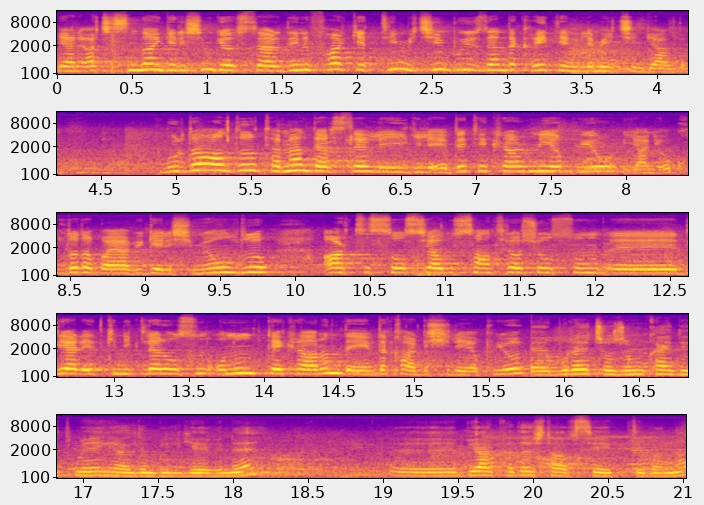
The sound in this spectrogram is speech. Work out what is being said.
yani açısından gelişim gösterdiğini fark ettiğim için bu yüzden de kayıt yenileme için geldim. Burada aldığı temel derslerle ilgili evde tekrarını yapıyor. Yani okulda da bayağı bir gelişimi oldu. Artı sosyal bu santraç olsun, e, diğer etkinlikler olsun onun tekrarını da evde kardeşiyle yapıyor. Buraya çocuğumu kaydetmeye geldim bilgi evine. Bir arkadaş tavsiye etti bana.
